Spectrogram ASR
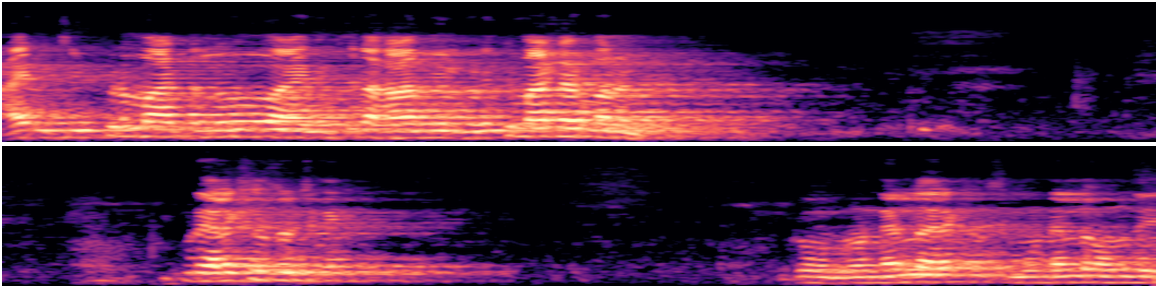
ఆయన చెప్పిన మాటలు ఆయన ఇచ్చిన హామీల గురించి మాట్లాడమనండి. ఇప్పుడు ఎలక్షన్స్ వచ్చినాయి. ఇంకో రెండు నెలల ఎలక్షన్స్ మూడు నెలలు ఉంది.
